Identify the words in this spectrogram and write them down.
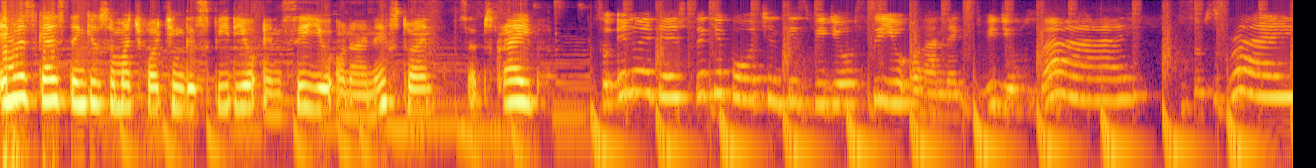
Anyways, guys, thank you so much for watching this video and see you on our next one. Subscribe. So anyway guys, thank you for watching this video. See you on our next video. Bye. Subscribe.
